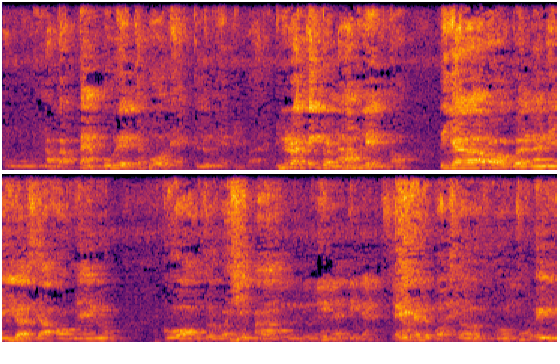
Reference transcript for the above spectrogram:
ဟိုနောက်ကပန့်ပိုးတဲ့သဘောနဲ့အဲ့လိုနဲ့ပြပါတယ်ဒီတော့တိတ်တော့နားမလဲဘူးနော်ဒီကြတာတော့ကွယ်နာမည်ကြီးတော့ဆရာအောင်မြင်တို့ကိုအောင်ဆိုတော့ရှေ့မှာလူလူတွေလည်းတည်တယ်အဲ့အဲ့လိုပေါ့ဆိုဟိုဥအိမ်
